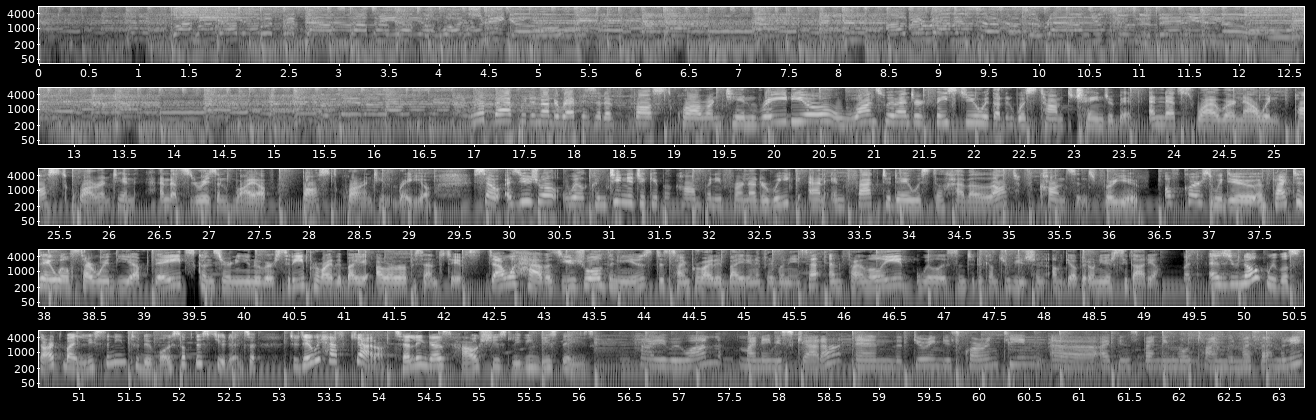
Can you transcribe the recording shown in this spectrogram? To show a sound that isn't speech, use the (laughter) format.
Back with another episode of Post Quarantine Radio. Once we've entered phase two, we thought it was time to change a bit, and that's why we're now in post quarantine, and that's the reason why of post quarantine radio. So, as usual, we'll continue to keep a company for another week, and in fact, today we still have a lot of content for you. Of course, we do. In fact, today we'll start with the updates concerning university provided by our representatives. Then we'll have, as usual, the news, this time provided by Irene Fregonese, and finally, we'll listen to the contribution of the Opera Universitaria. But as you know, we will start by listening to the voice of the students. Today we have Chiara telling us how she's living these days. Hi everyone, my name is Chiara, and during this quarantine, uh, I've been spending more time with my family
